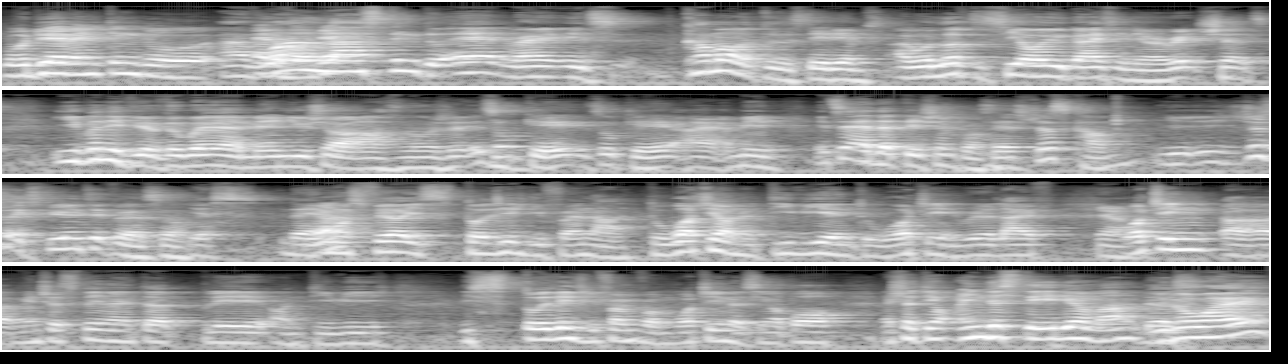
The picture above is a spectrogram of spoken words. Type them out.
Would you have anything to Uh, add one last thing to add, right, is come out to the stadiums. I would love to see all you guys in your red shirts. Even if you have to wear a Man U shirt or Arsenal shirt, it's okay, it's okay. I, I mean, it's an adaptation process. Just come. You, you just experience it for yourself. Yes, the Yeah? atmosphere is totally different lah. To watch it on the TV and to watch it in real life. Yeah. Watching uh, Manchester United play on TV is totally different from watching the Singapore national team in the stadium. Ah, You know why?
